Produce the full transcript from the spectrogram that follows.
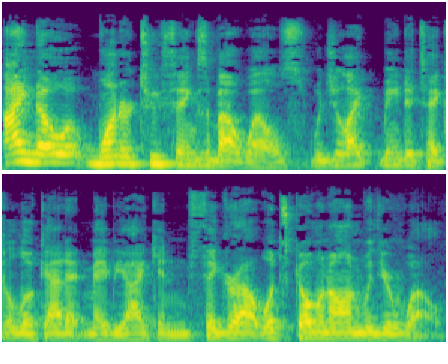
I know one or two things about wells. Would you like me to take a look at it? Maybe I can figure out what's going on with your well.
